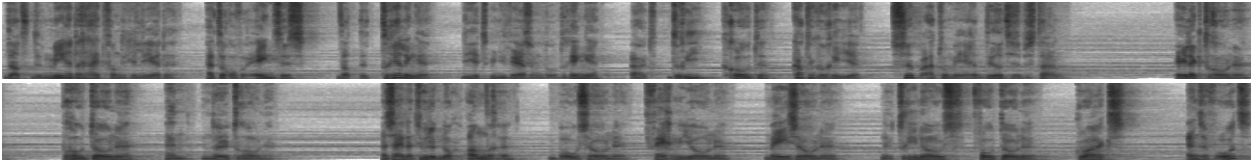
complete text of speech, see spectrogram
dat de meerderheid van de geleerden het erover eens is dat de trillingen die het universum doordringen uit drie grote categorieën subatomaire deeltjes bestaan: elektronen, protonen en neutronen. Er zijn natuurlijk nog andere, bosonen, fermionen, mesonen, neutrino's, fotonen, quarks enzovoort,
